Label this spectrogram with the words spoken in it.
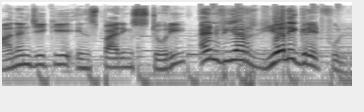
आनंद जी की inspiring story and we are really grateful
